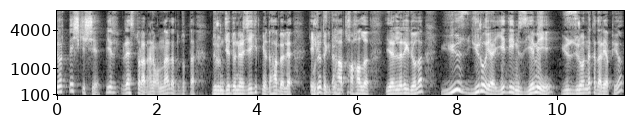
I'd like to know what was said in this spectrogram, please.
4-5 kişi bir restoran hani onlar da tutup da dürümcüye dönerciye gitmiyor. Daha böyle elit, da daha pahalı yerlere gidiyorlar. 100 euroya yediğimiz yemeği 100 euro ne kadar yapıyor?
